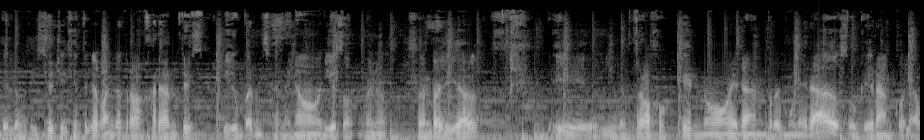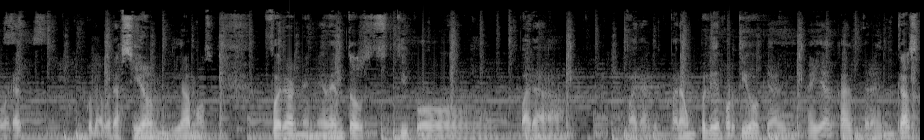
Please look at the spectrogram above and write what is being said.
de los 18 hay gente que arranca a trabajar antes, pide un permiso de menor y eso. Bueno, yo en realidad eh, los trabajos que no eran remunerados o que eran colaboración, digamos, fueron en eventos tipo para, para, para un polideportivo que hay, acá detrás de mi casa,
